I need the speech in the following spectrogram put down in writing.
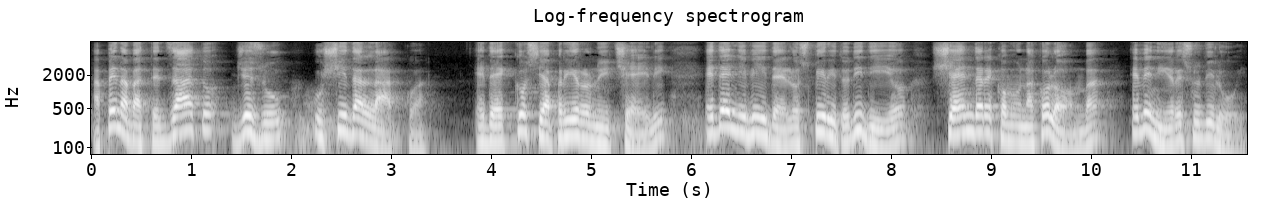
Appena battezzato, Gesù uscì dall'acqua ed ecco si aprirono i cieli ed egli vide lo Spirito di Dio scendere come una colomba e venire su di lui.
